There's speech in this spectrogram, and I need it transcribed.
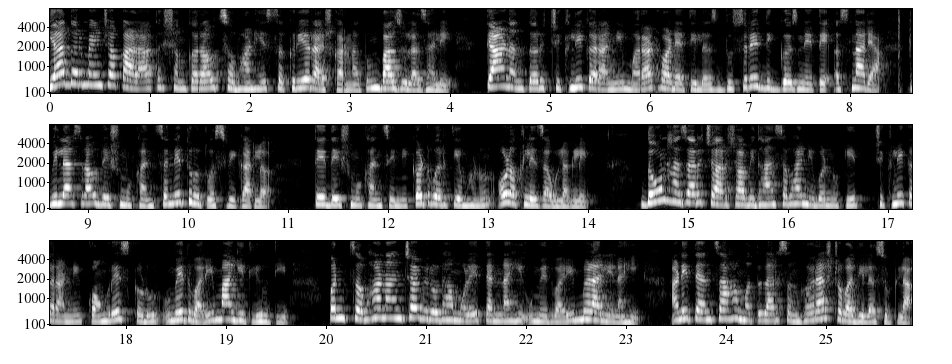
या दरम्यानच्या काळात शंकरराव चव्हाण हे सक्रिय राजकारणातून बाजूला झाले. त्यानंतर चिखलीकरांनी मराठवाड्यातीलच दुसरे दिग्गज नेते असणाऱ्या विलासराव देशमुखांचं नेतृत्व स्वीकारलं. ते देशमुखांचे निकटवर्तीय म्हणून ओळखले जाऊ लागले. दोन हजार चारच्या विधानसभा निवडणुकीत चिखलीकरांनी काँग्रेसकडून उमेदवारी मागितली होती. पण चव्हाणांच्या विरोधामुळे त्यांना ही उमेदवारी मिळाली नाही आणि त्यांचा हा मतदारसंघ राष्ट्रवादीला सुटला.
